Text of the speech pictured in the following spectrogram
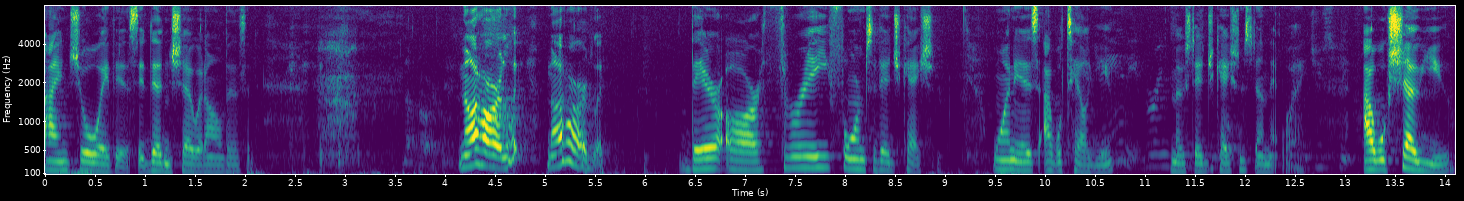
I enjoy this. It doesn't show at all, does it? Not hardly. Not hardly. There are three forms of education. One is I will tell you. Most education is done that way. I will show you.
